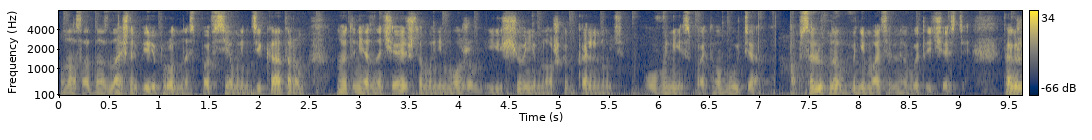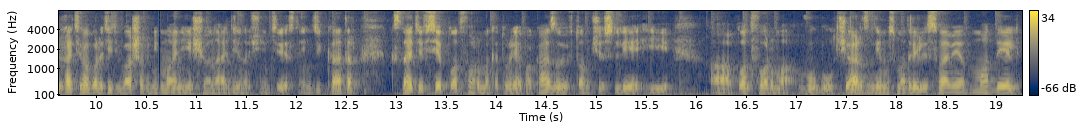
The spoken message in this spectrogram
у нас однозначно перепроданность по всем индикаторам, но это не означает, что мы не можем еще немножко кольнуть вниз, поэтому будьте абсолютно внимательны в этой части. Также хотел обратить ваше внимание еще на один очень интересный индикатор. Кстати, все платформы, которые я показываю, в том числе и а, платформа Wobble Charts, где мы смотрели с вами модель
